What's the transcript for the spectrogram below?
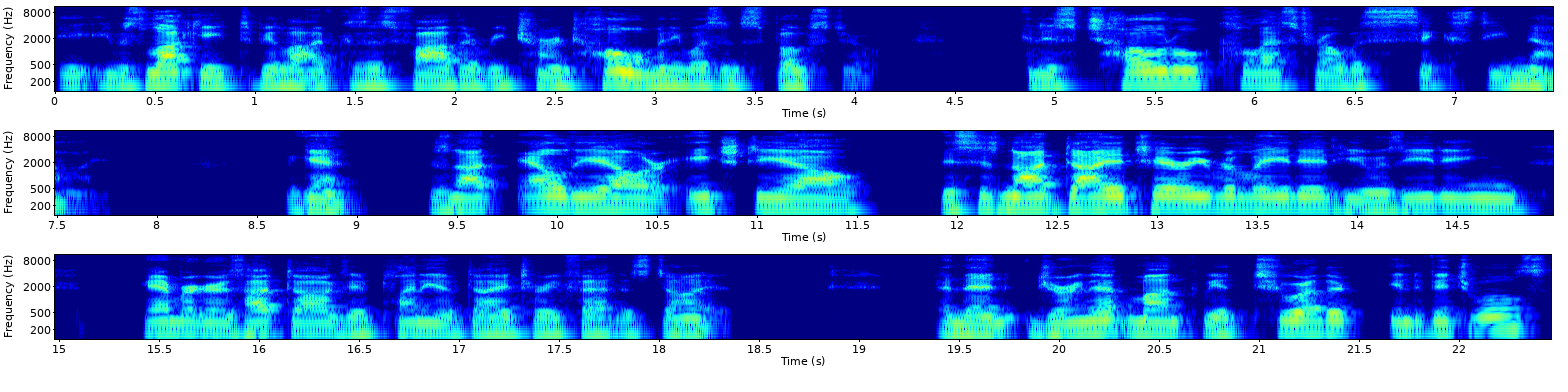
he, he was lucky to be alive because his father returned home and he wasn't supposed to. And his total cholesterol was 69. Again, it's not LDL or HDL. This is not dietary related. He was eating hamburgers, hot dogs, had plenty of dietary fat in his diet. And then during that month, we had two other individuals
